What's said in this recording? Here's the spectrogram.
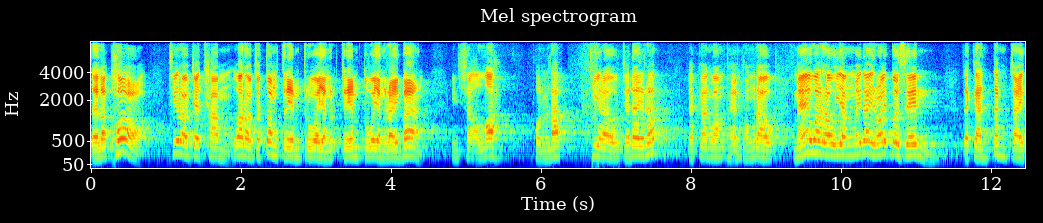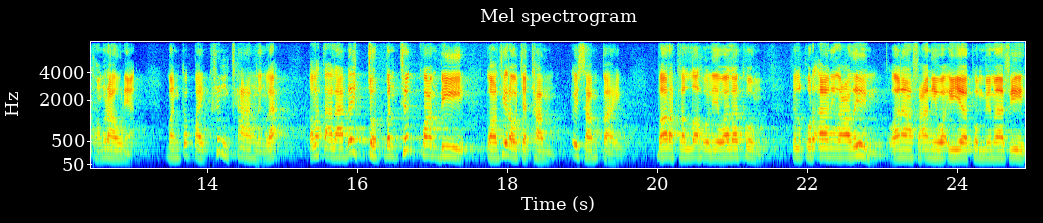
แต่ละข้อที่เราจะทำว่าเราจะต้องเตรียมตัวอย่างเตรียมตัวอย่างไรบ้าง อินชาอัลลอฮ์ผลลัพธ์ที่เราจะได้รับจากการวางแผนของเรา แม้ว่าเรายังไม่ได้ร้อยเปอร์เซนต์แต่การตั้งใจของเราเนี่ย มันก็ไปครึ่งทางหนึ่งแล้วอัลลอฮฺตาลาได้จดบันทึกความดีก่อนที่เราจะทำด้วยซ้ำไปบารักัลลอฮุลีวะลักุม في القرآن العظيم ونافعني وإياكم بما فيه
